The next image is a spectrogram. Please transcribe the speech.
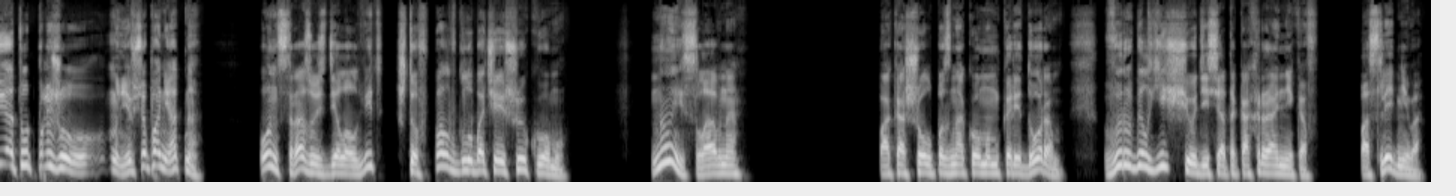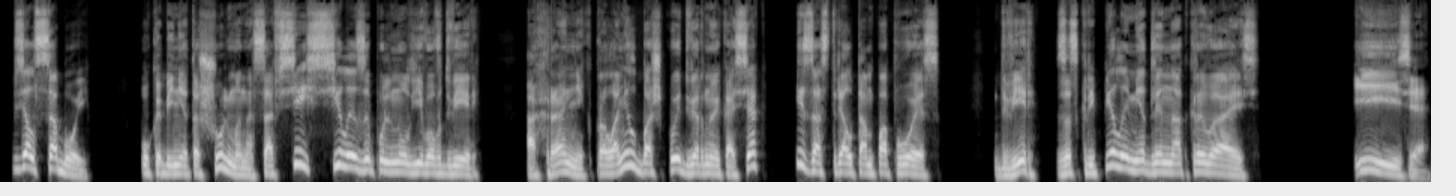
я тут полежу, мне все понятно». Он сразу сделал вид, что впал в глубочайшую кому. Ну и славно. Пока шел по знакомым коридорам, вырубил еще десяток охранников. Последнего взял с собой. У кабинета Шульмана со всей силы запульнул его в дверь. Охранник проломил башкой дверной косяк и застрял там по пояс. Дверь заскрипела, медленно открываясь. «Изя,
